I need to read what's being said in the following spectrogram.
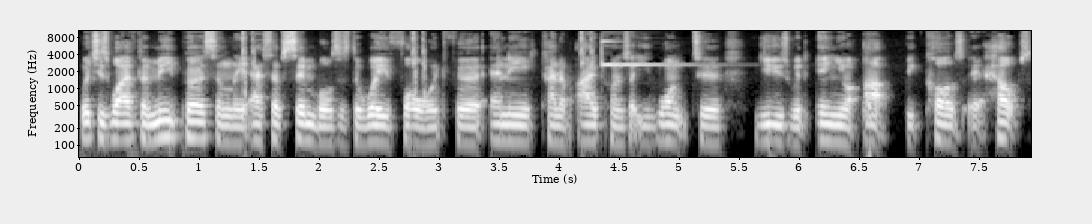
which is why for me personally SF symbols is the way forward for any kind of icons that you want to use within your app because it helps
